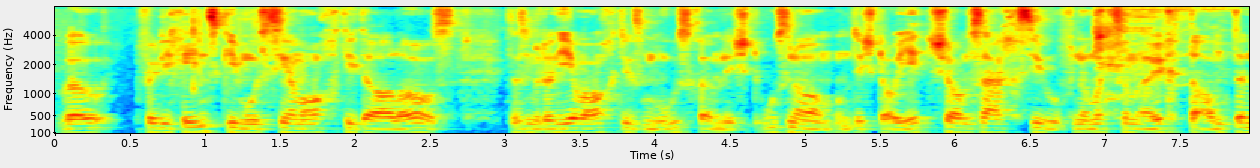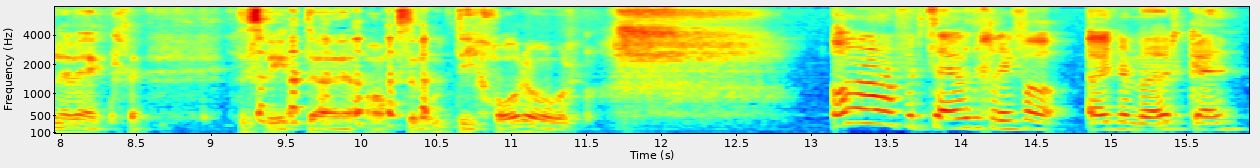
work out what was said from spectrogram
Weil für die Kinski muss sie am 8 Uhr da los. Dass wir hier am 8 Uhr aus dem Haus kommen, ist die Ausnahme. Und ich stehe jetzt schon am 6 Uhr auf, nur um euch Tanten zu wecken. Das wird äh, absoluter Horror. Oh, erzähl ein bisschen von euren Morgen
